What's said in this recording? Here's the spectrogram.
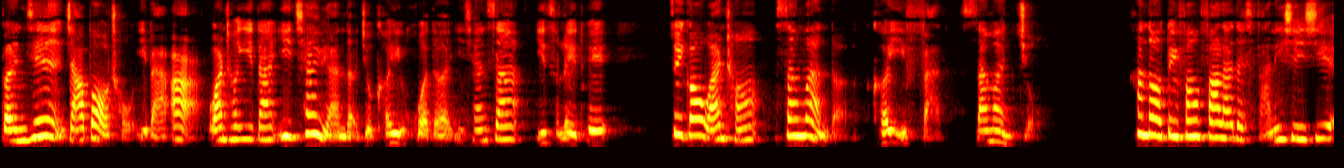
本金加报酬一百二；完成一单一千元的就可以获得一千三，以此类推。最高完成三万的可以返三万九。看到对方发来的返利信息，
